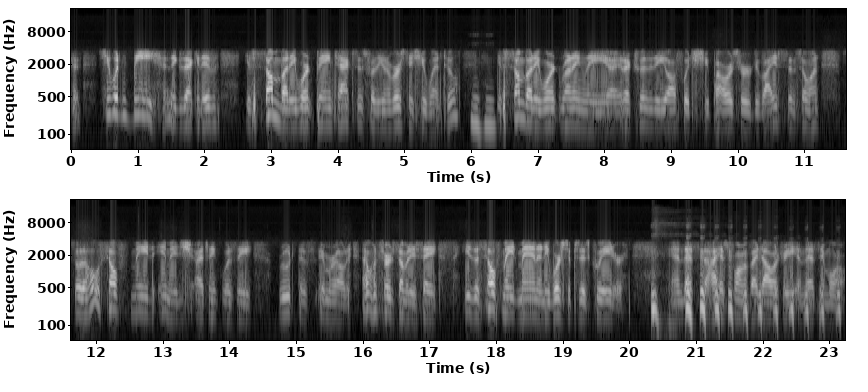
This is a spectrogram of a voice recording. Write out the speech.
she wouldn't be an executive if somebody weren't paying taxes for the university she went to, mm-hmm. if somebody weren't running the uh, electricity off which she powers her device, and so on. So the whole self-made image, I think, was the root of immorality. I once heard somebody say, "He's a self-made man and he worships his creator," and that's the highest form of idolatry, and that's immoral.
